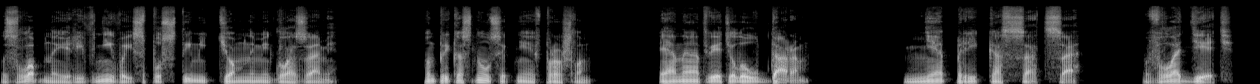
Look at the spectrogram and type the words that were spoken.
злобной, ревнивой, с пустыми темными глазами. Он прикоснулся к ней в прошлом и она ответила ударом. Не прикасаться. Владеть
